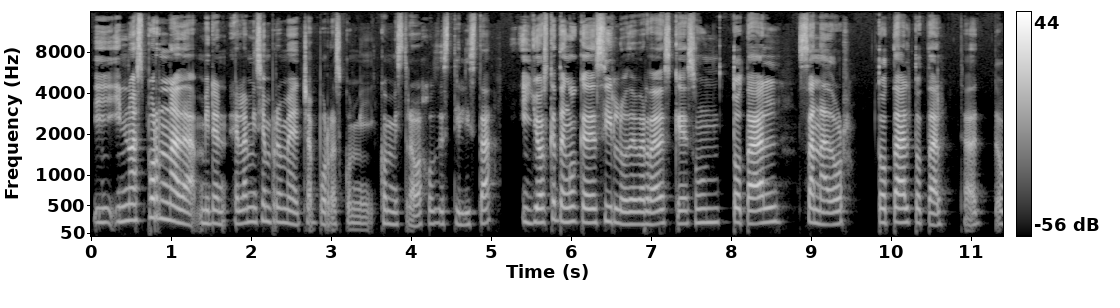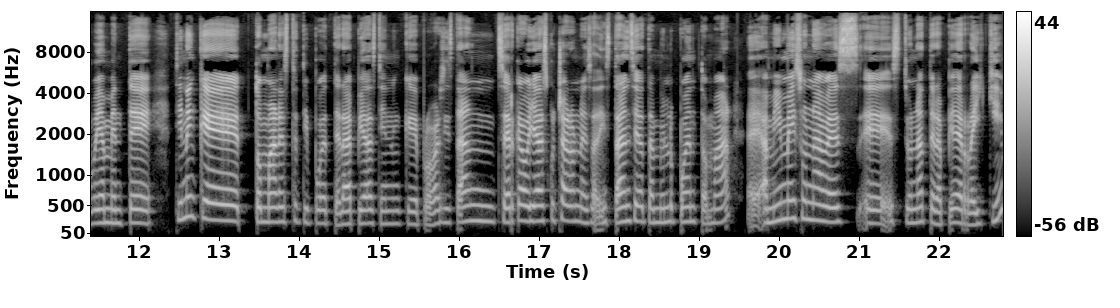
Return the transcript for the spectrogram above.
Y, y, no es por nada. Miren, él a mí siempre me echa porras con, mi, con mis trabajos de estilista. Y yo es que tengo que decirlo, de verdad es que es un total sanador. Total, total. O sea, obviamente tienen que tomar este tipo de terapias, tienen que probar si están cerca o ya escucharon esa distancia, también lo pueden tomar. Eh, a mí me hizo una vez eh, este, una terapia de Reiki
